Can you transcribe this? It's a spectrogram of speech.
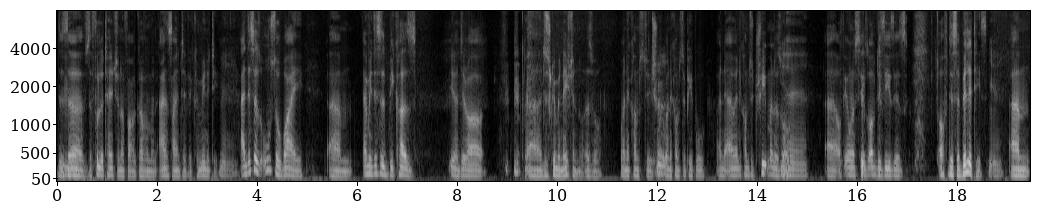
deserves the full attention of our government and scientific community. yeah. And this is also why, um, I mean, this is because, you know, there are uh, discrimination as well when it comes to True. when it comes to people and uh, when it comes to treatment as well Yeah. uh, of illnesses, of diseases, of disabilities Yeah. um,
